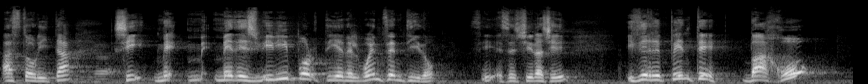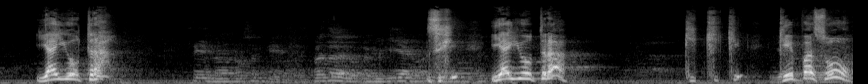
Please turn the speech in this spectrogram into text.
hasta ahorita, sí, me, me- me desviví por ti en el buen sentido, sí, ese es Shira Shiri, y de repente bajó y hay otra, Sí, no, no se entiende. Después de lo que vivía, ¿no? sí, y hay otra. ¿Qué, qué, qué, qué pasó?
